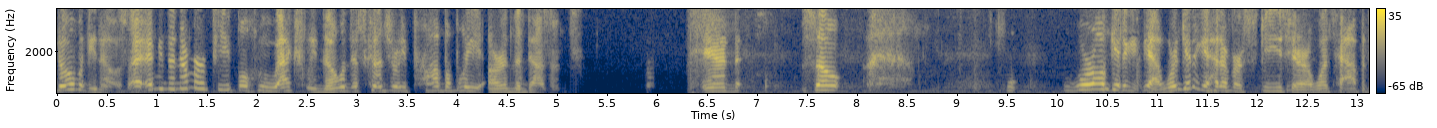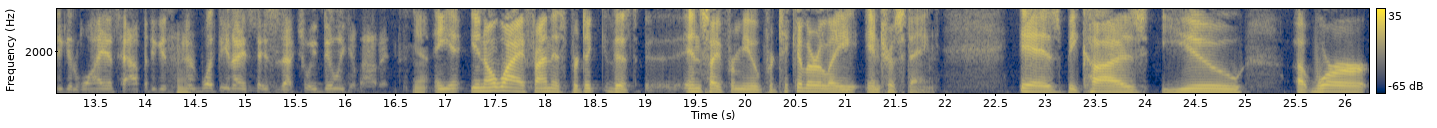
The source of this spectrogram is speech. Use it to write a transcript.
Nobody knows. I, I mean, the number of people who actually know in this country probably are in the dozens, and so we're all getting, yeah, we're getting ahead of our skis here on what's happening and why it's happening and, hmm. and what the United States is actually doing about it. Yeah, you, you know why I find this partic- this insight from you particularly interesting is because you uh, were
